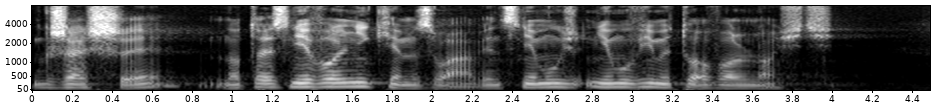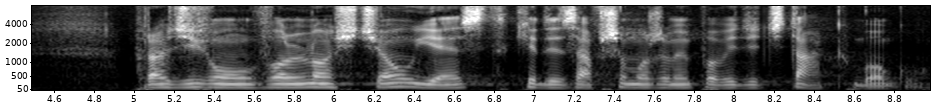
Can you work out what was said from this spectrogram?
grzeszy, no to jest niewolnikiem zła, więc nie, nie mówimy tu o wolności. Prawdziwą wolnością jest, kiedy zawsze możemy powiedzieć tak Bogu.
